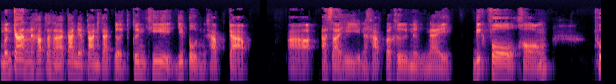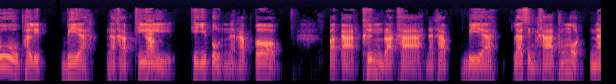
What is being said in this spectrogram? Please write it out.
เหมือนกันนะครับ สถานการณ์เดียวกันจะเกิดขึ้นที่ญี่ปุ่นครับกับอ่าอาซาฮีนะครับ ก็คือหนึ่งในบิ๊กโฟของผู้ผลิตเบียร์นะครับที่ที่ญี่ปุ่นนะครับ ก็ประกาศขึ้นราคานะครับ เบียร์และสินค้าทั้งหมดใน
